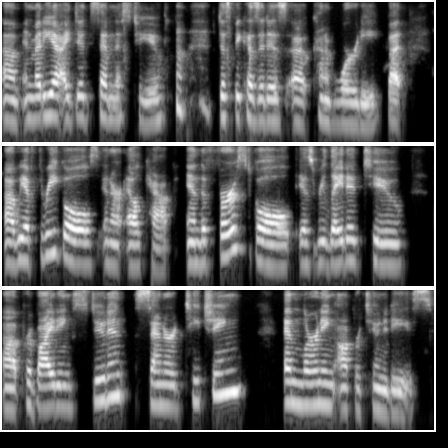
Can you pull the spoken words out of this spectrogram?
Um, and Maria, I did send this to you just because it is uh, kind of wordy, but uh, we have three goals in our LCAP. And the first goal is related to uh, providing student-centered teaching and learning opportunities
